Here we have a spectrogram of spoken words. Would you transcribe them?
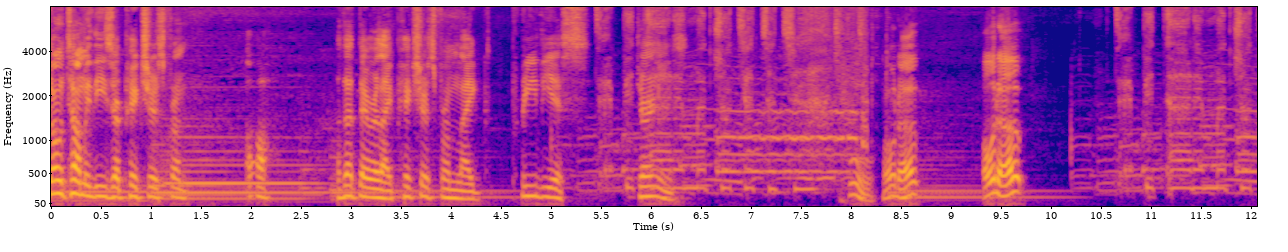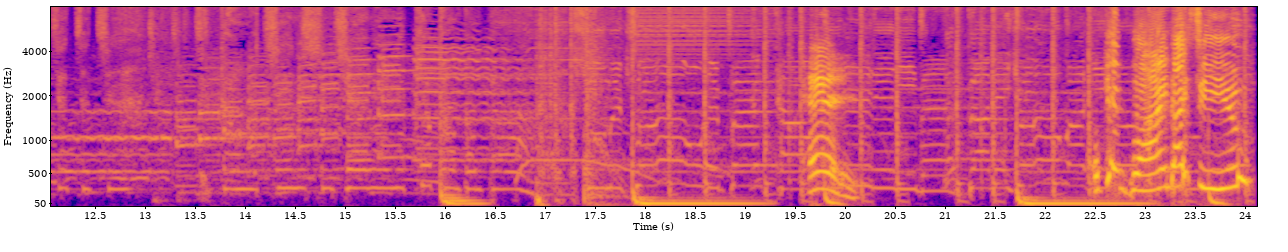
Don't tell me these are pictures from. Oh, I thought they were like pictures from like previous journeys. Ooh, hold up. Hold up. Hey! Okay, blind, I see you.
